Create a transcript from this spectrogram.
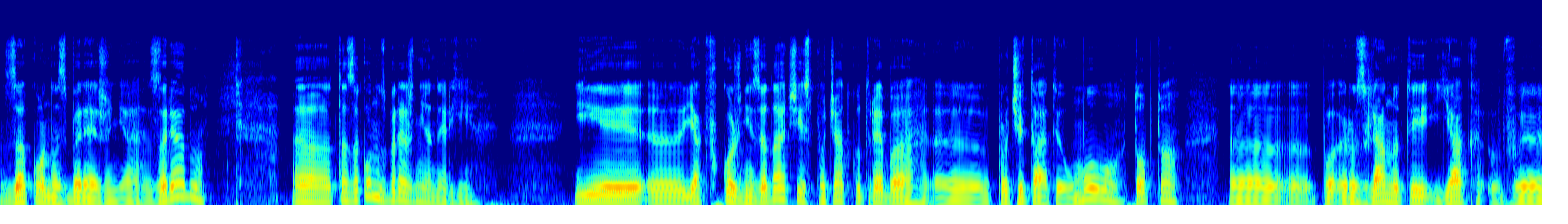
закону збереження заряду та закону збереження енергії. І е, як в кожній задачі, спочатку треба е, прочитати умову, тобто е, розглянути, як в,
